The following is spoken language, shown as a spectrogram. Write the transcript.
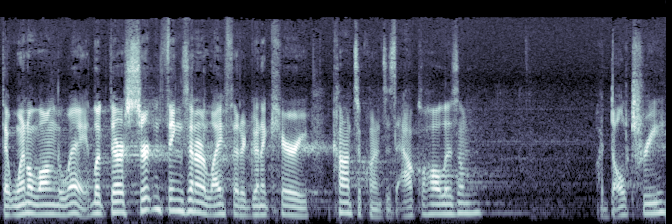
that went along the way. Look, there are certain things in our life that are going to carry consequences alcoholism, adultery,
